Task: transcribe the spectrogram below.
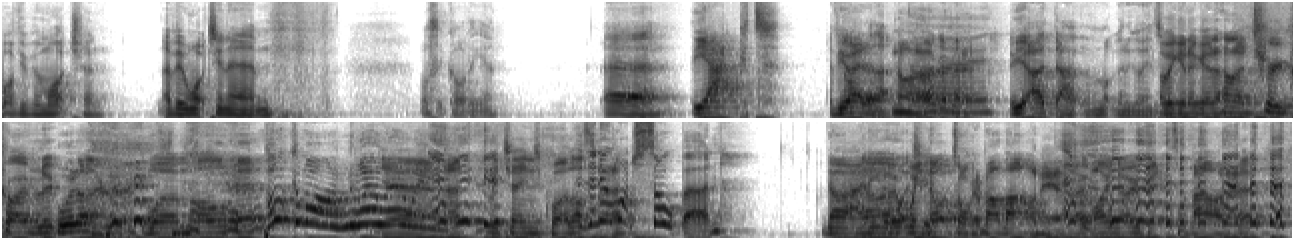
What have you been watching? I've been watching, um, what's it called again? Uh, The Act. Have you heard of that? Not heard of No. it. Yeah, I, I, I'm not going to go into Are we it. going to go down a true crime loop wormhole here? Pokemon, where Yeah, were we? that- we changed quite a lot. Has anyone there. watched Saltburn? No, I need to No, watch we're it. not talking about that on here. Though. I know bits about it.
